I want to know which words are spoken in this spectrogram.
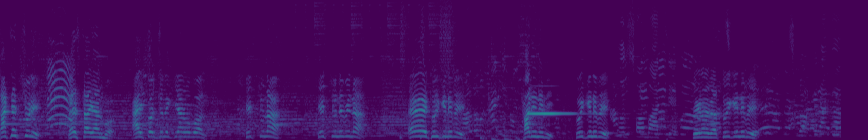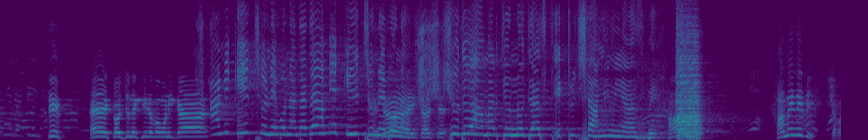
কাঁচের চুড়ি? বেশ তাই আনব। এই তোর জন্য কি আনব বল? কিচ্ছু না কিচ্ছু নিবি না। এই তুই কি নিবি? শাড়ি নিবি। তুই কি নিবি? তুই কি নিবি? টিপ। এই তোর জন্য কি নেব মনিকা? আমি কিচ্ছু নেব না দাদা আমি কিচ্ছু নেব না। শুধু আমার জন্য জাস্ট একটু স্বামী নিয়ে আসবে। স্বামী নিবি? দেখো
